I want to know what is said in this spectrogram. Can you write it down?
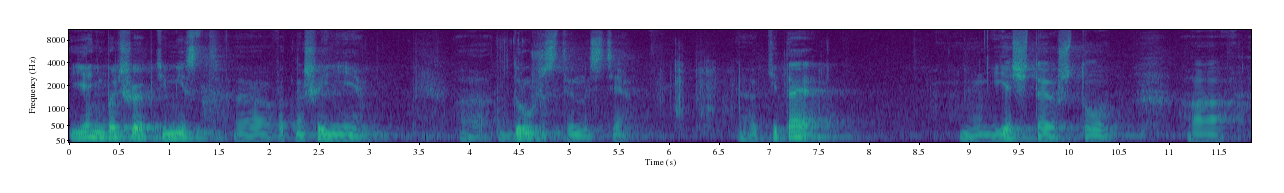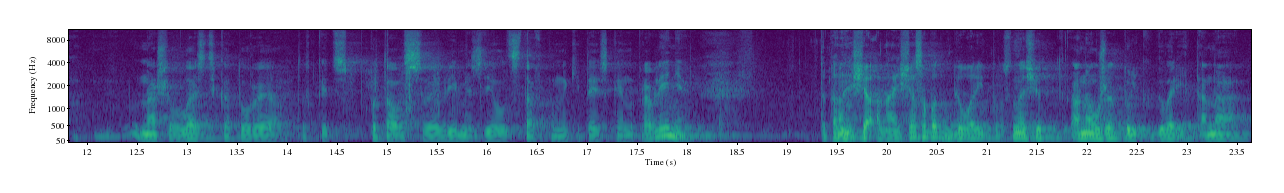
Я небольшой оптимист э, в отношении э, дружественности Китая. Я считаю, что э, наша власть, которая, так сказать, пыталась в свое время сделать ставку на китайское направление, Так она, и ща- она и сейчас об этом говорит просто. значит, она уже только говорит, она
